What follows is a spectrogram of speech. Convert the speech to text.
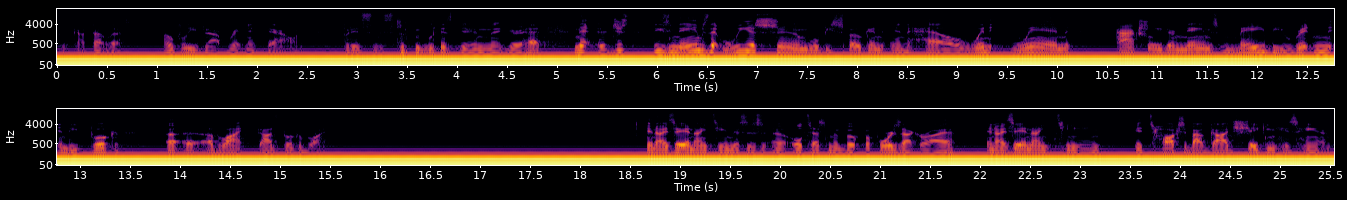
We've got that list. Hopefully, you've not written it down, but it's this list in the, your head. Just these names that we assume will be spoken in hell when, when actually their names may be written in the book uh, uh of life, God's book of life. In Isaiah 19, this is an Old Testament book before Zechariah. In Isaiah 19, it talks about God shaking his hand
